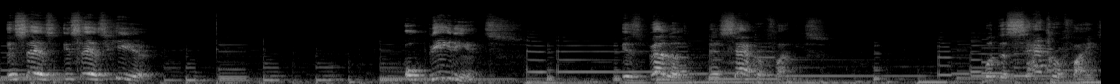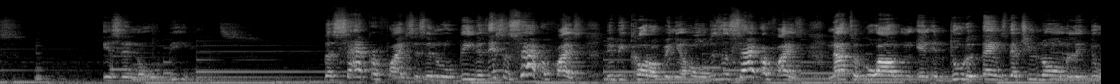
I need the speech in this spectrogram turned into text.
It says, it says here, obedience is better than sacrifice. But the sacrifice is in the obedience. The sacrifices in obedience. It's a sacrifice to be caught up in your homes. It's a sacrifice not to go out and, and, and do the things that you normally do.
